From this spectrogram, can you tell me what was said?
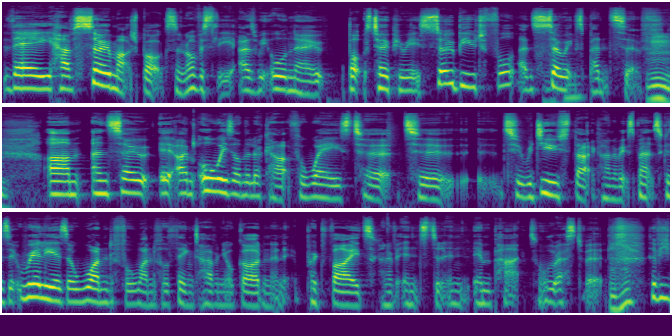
they have so much box. And obviously, as we all know, box topiary is so beautiful and so Mm-hmm. expensive. Mm. Um, and so it, I'm always on the lookout for ways to to to reduce that kind of expense because it really is a wonderful, wonderful thing to have in your garden, and it provides kind of instant in, impact, and all the rest of it. So if you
